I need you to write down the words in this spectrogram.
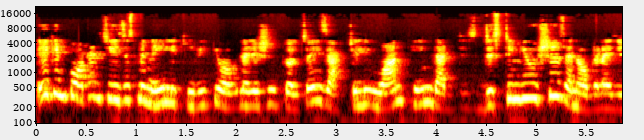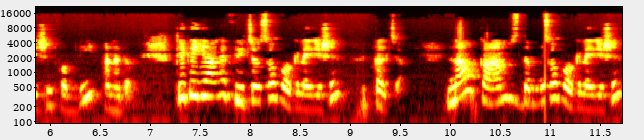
एक इंपॉर्टेंट चीज़ इसमें नहीं लिखी हुई कि organization culture is actually one thing that distinguishes an organization from the another ठीक है ये आगे features of organization culture now comes the most of organization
